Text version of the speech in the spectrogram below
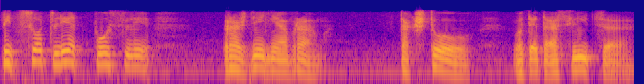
500 лет после рождения Авраама. Так что вот эта ослица,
